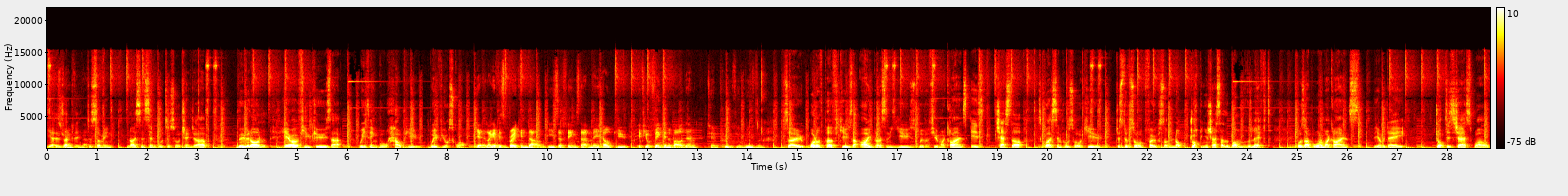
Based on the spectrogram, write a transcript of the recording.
Yeah, exactly. Just something nice and simple to sort of change it up. Moving on, here are a few cues that we think will help you with your squat. Yeah, like if it's breaking down, these are things that may help you, if you're thinking about them, to improve your movement. So one of the perfect cues that I personally use with a few of my clients is chest up. It's quite a simple sort of cue, just to sort of focus on not dropping your chest at the bottom of the lift. For example, one of my clients the other day dropped his chest while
